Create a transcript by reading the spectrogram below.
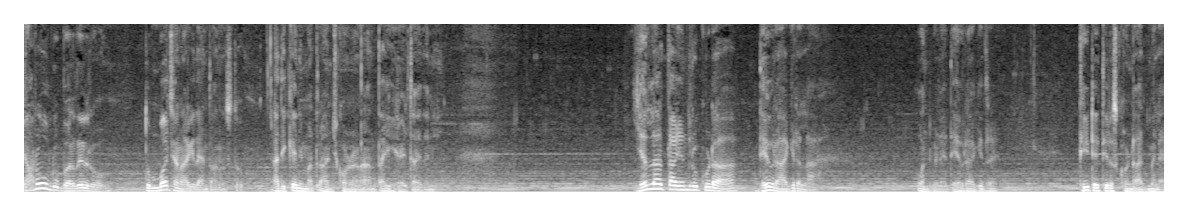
ಯಾರೋ ಒಬ್ರು ಬರೆದಿದ್ರು ತುಂಬ ಚೆನ್ನಾಗಿದೆ ಅಂತ ಅನ್ನಿಸ್ತು. ಅದಕ್ಕೆ ನಿಮ್ಮ ಹತ್ರ ಹಂಚ್ಕೊಳ್ಳೋಣ ಅಂತ ಹೇಳ್ತಾ ಇದ್ದೀನಿ. ಎಲ್ಲ ತಾಯಂದರು ಕೂಡ ದೇವರಾಗಿರಲ್ಲ. ಒಂದು ವೇಳೆ ದೇವರಾಗಿದ್ರೆ ತೀಟೆ ತೀರಿಸ್ಕೊಂಡಾದ್ಮೇಲೆ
